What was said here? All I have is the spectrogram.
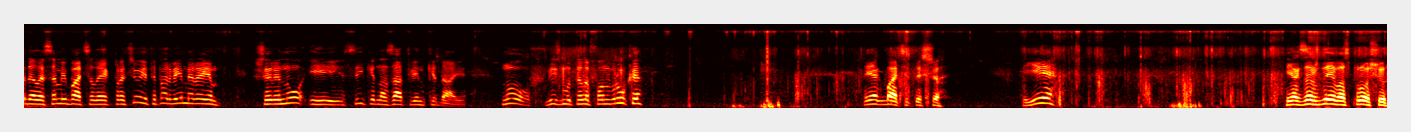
Розкидали, самі бачили, як працює. Тепер виміряємо ширину і скільки назад він кидає. Ну, візьму телефон в руки. Як бачите, що є. Як завжди вас прошу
